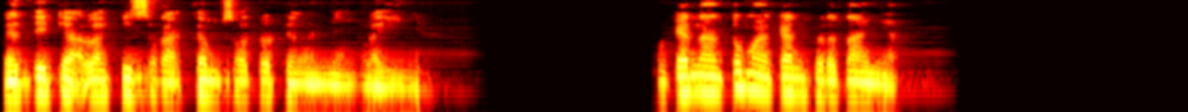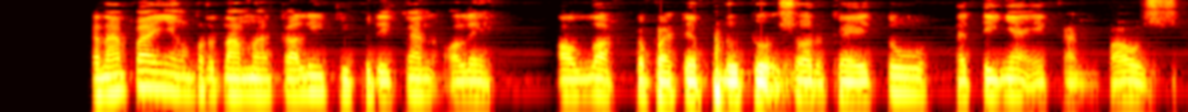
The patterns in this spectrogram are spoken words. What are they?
dan tidak lagi seragam satu dengan yang lainnya mungkin nanti akan bertanya kenapa yang pertama kali diberikan oleh Allah kepada penduduk surga itu hatinya ikan paus.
